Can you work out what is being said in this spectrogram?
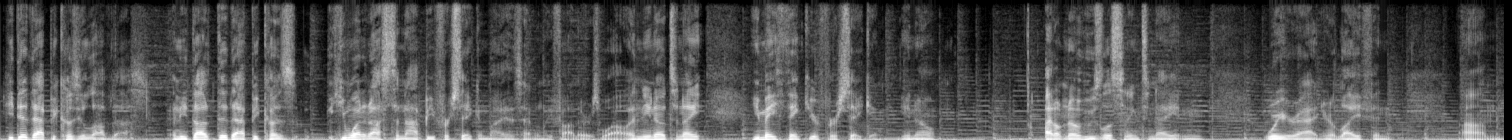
He did that because He loved us, and He does, did that because He wanted us to not be forsaken by His heavenly Father as well. And you know, tonight, you may think you're forsaken. You know, I don't know who's listening tonight and where you're at in your life, and um,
